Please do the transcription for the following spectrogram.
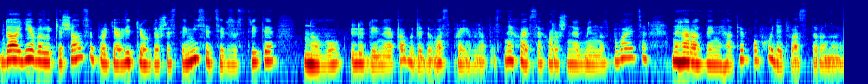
Да, є великі шанси протягом від 3 до 6 місяців зустріти нову людину, яка буде до вас проявлятись. Нехай все хороше неодмінно збувається, негаразди і негатив обходять вас стороною.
